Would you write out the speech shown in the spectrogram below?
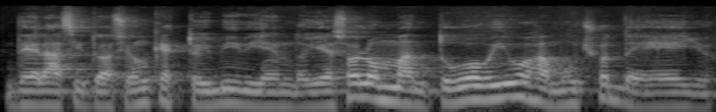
de la situación que estoy viviendo. Y eso los mantuvo vivos a muchos de ellos.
